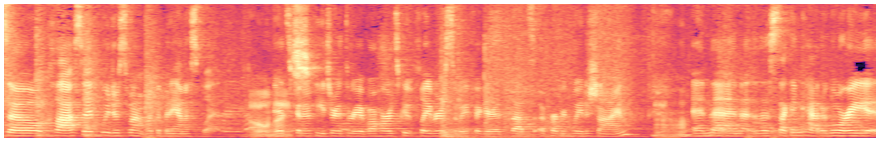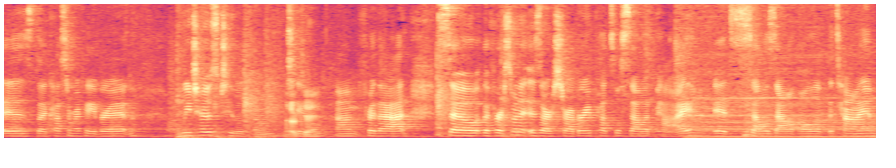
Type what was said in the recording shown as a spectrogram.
so classic, we just went with the banana split. Oh, nice. It's going to feature three of our hard scoop flavors, so we figured that's a perfect way to shine. Uh-huh. And then the second category is the customer favorite. We chose two of them too Okay. um, for that. So the first one is our strawberry pretzel salad pie. It sells out all of the time.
